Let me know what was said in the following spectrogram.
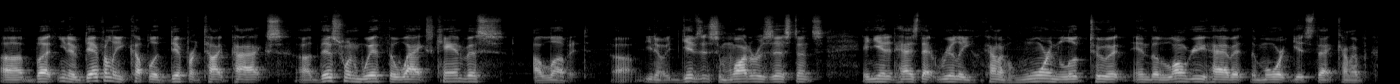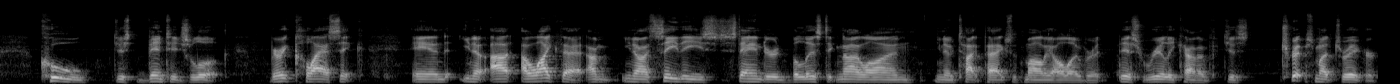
Uh, but you know, definitely a couple of different type packs. Uh, this one with the wax canvas, I love it. Uh, you know, it gives it some water resistance, and yet it has that really kind of worn look to it. And the longer you have it, the more it gets that kind of cool, just vintage look. Very classic. And you know, I, I like that. I'm, you know, I see these standard ballistic nylon, you know, type packs with MOLLE all over it. This really kind of just trips my trigger.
